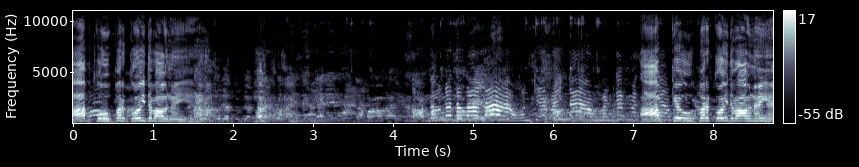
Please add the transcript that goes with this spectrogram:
आपको ऊपर कोई दबाव नहीं है हम दोनों दबा ना उनके भाई ना मंडप में आपके ऊपर कोई दबाव नहीं है।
